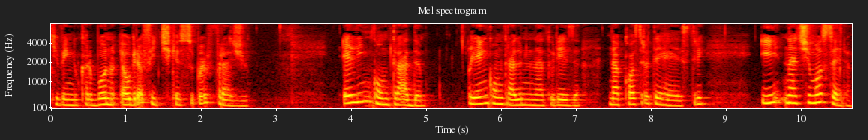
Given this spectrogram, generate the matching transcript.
que vem do carbono é o grafite, que é super frágil. Ele, encontrada, ele é encontrado na natureza, na costa terrestre e na atmosfera,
